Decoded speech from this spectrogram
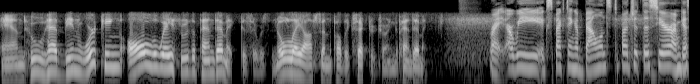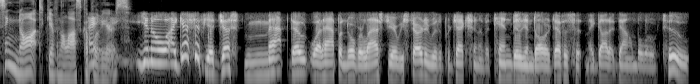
and who have been working all the way through the pandemic because there was no layoffs in the public sector during the pandemic. Right. Are we expecting a balanced budget this year? I'm guessing not, given the last couple I, of years. You know, I guess if you just mapped out what happened over last year, we started with a projection of a $10 billion deficit and they got it down below two,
